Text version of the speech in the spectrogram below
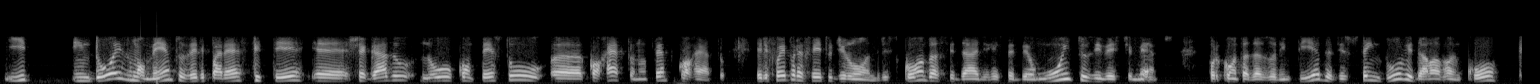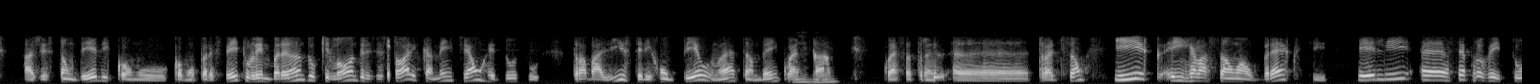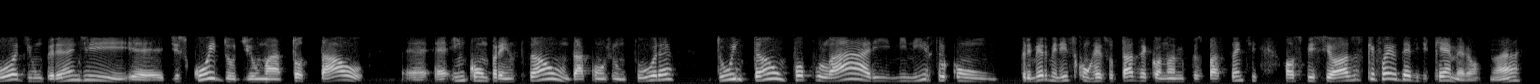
E em dois momentos ele parece ter eh, chegado no contexto uh, correto, no tempo correto. Ele foi prefeito de Londres quando a cidade recebeu muitos investimentos por conta das Olimpíadas. Isso, sem dúvida, alavancou a gestão dele como, como prefeito. Lembrando que Londres, historicamente, é um reduto trabalhista, ele rompeu né, também com essa, uhum. com essa uh, tradição. E em relação ao Brexit, ele eh, se aproveitou de um grande eh, descuido, de uma total eh, incompreensão da conjuntura do então popular e ministro com primeiro-ministro com resultados econômicos bastante auspiciosos, que foi o David Cameron, né?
